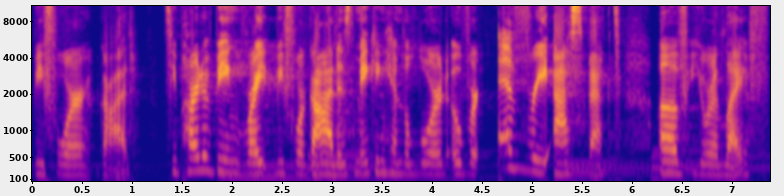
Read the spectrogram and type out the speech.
before God. See, part of being right before God is making Him the Lord over every aspect of your life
